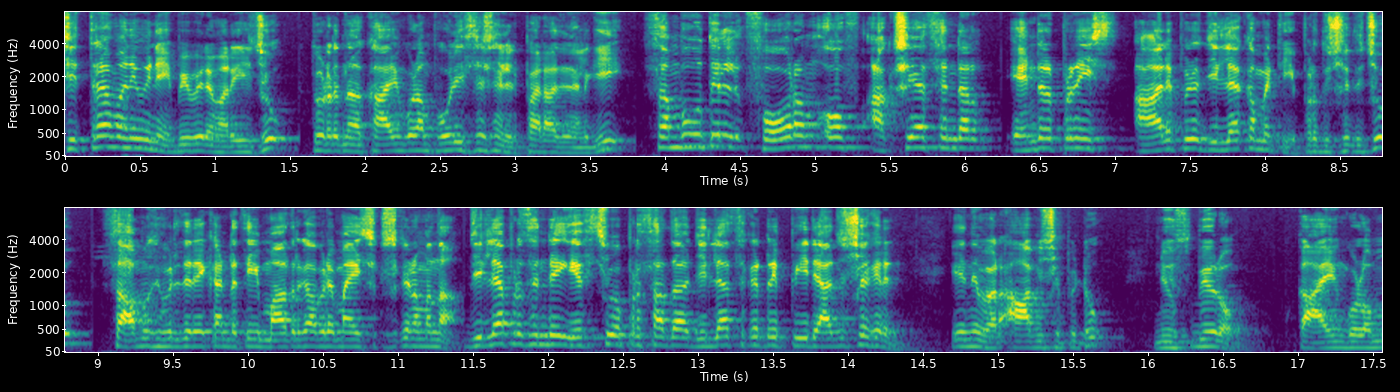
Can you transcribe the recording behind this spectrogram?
ചിത്ര മനുവിനെ വിവരം അറിയിച്ചു. തുടർന്ന് കായംകുളം പോലീസ് സ്റ്റേഷനിൽ പരാതി നൽകി. സംഭവത്തിൽ forum of Akshaya centre enterprise Alappuzha ജില്ലാ കമ്മിറ്റി പ്രതിഷേധിച്ചു. സാമൂഹ്യവിരുദ്ധരെ കണ്ടെത്തി മാതൃകാപരമായി ശിക്ഷിക്കണമെന്ന് ജില്ലാ പ്രസിഡന്റ് എസ് ശിവപ്രസാദ് ജില്ലാ സെക്രട്ടറി പി രാജശേഖരൻ എന്നിവർ ആവശ്യപ്പെട്ടു. News bureau Kayamkulam.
